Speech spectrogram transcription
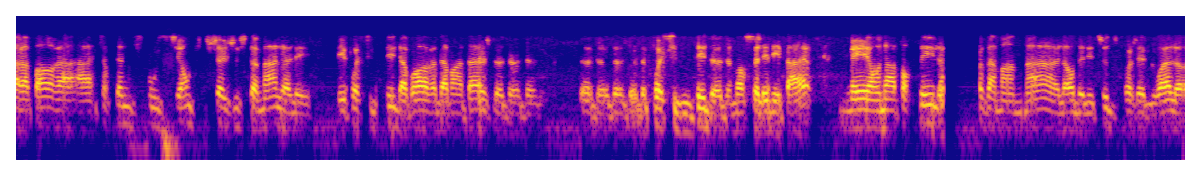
par rapport à, à certaines dispositions qui touchaient justement là, les, les possibilités d'avoir davantage de, de, de, de, de, de- morceler des terres. Mais on a apporté là, des amendements euh, lors de l'étude du projet de loi là,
